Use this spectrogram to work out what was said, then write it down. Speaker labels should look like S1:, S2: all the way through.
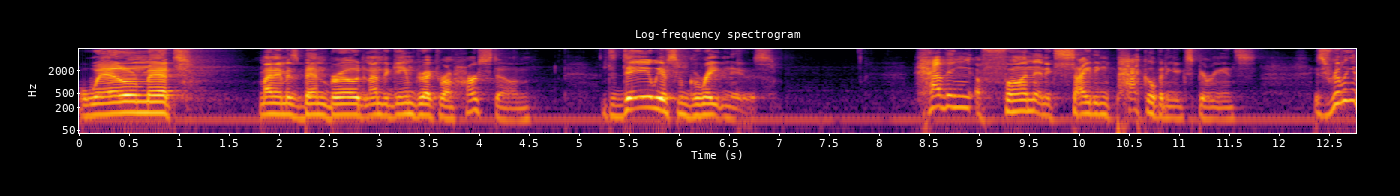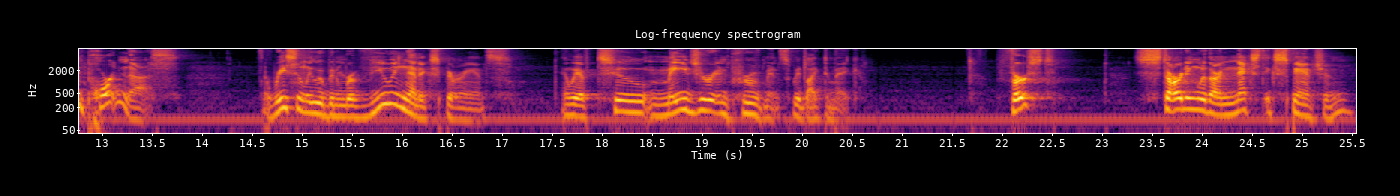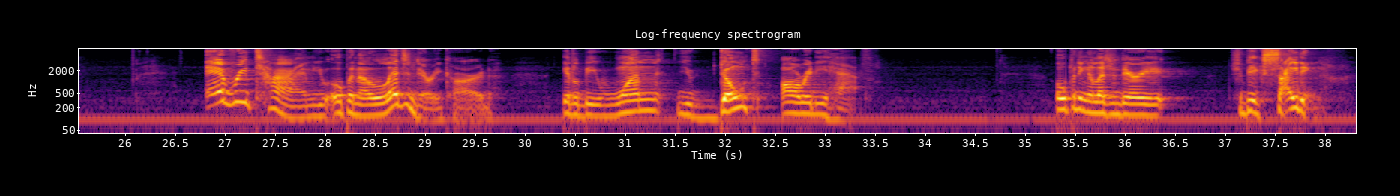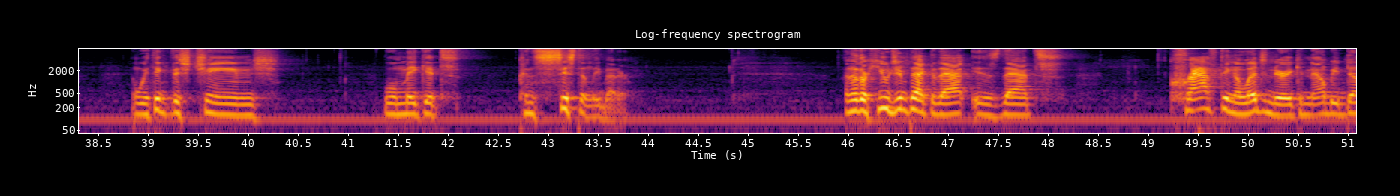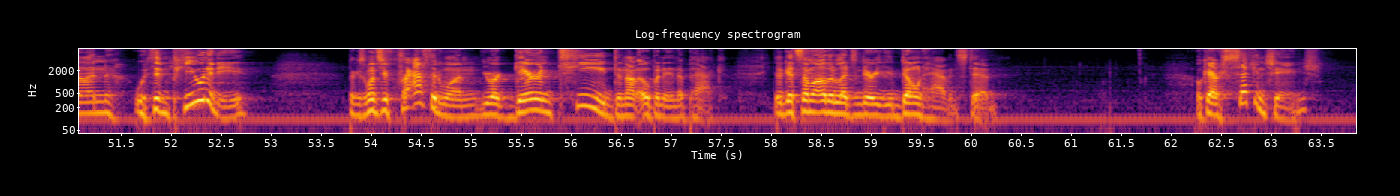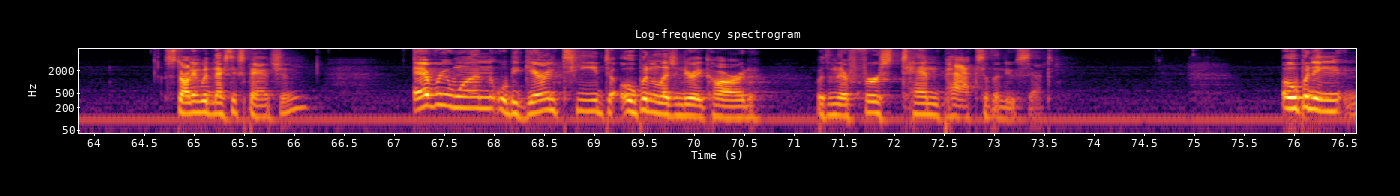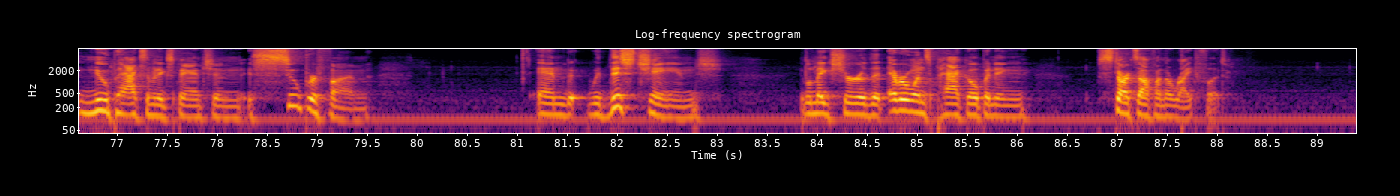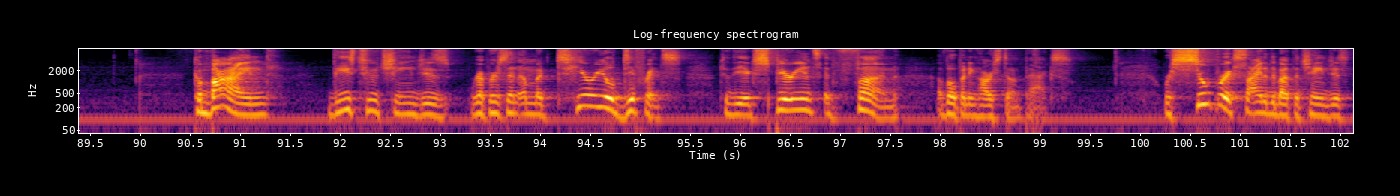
S1: Well met. My name is Ben Brode, and I'm the game director on Hearthstone. Today we have some great news. Having a fun and exciting pack opening experience is really important to us. Recently, we've been reviewing that experience, and we have two major improvements we'd like to make. First, starting with our next expansion, every time you open a legendary card, it'll be one you don't already have. Opening a legendary should be exciting, and we think this change will make it consistently better. Another huge impact of that is that crafting a legendary can now be done with impunity because once you've crafted one, you are guaranteed to not open it in a pack. You'll get some other legendary you don't have instead. Okay, our second change, starting with next expansion, everyone will be guaranteed to open a legendary card within their first 10 packs of the new set. Opening new packs of an expansion is super fun. And with this change, it'll make sure that everyone's pack opening starts off on the right foot. Combined, these two changes represent a material difference to the experience and fun of opening Hearthstone packs. We're super excited about the changes,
